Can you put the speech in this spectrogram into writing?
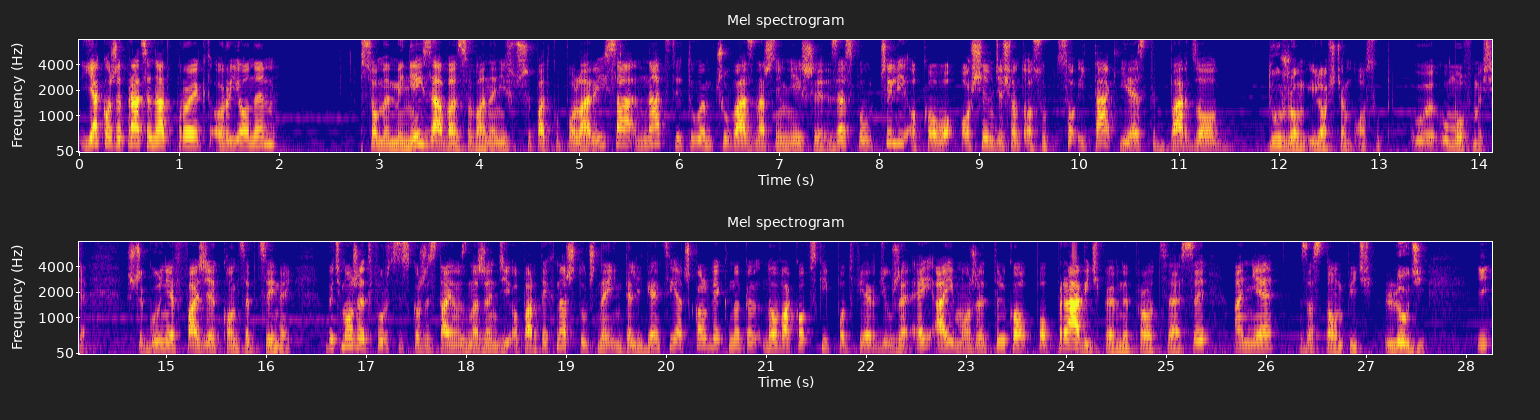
Jako, że prace nad projekt Orionem są mniej zaawansowane niż w przypadku Polarisa, nad tytułem czuwa znacznie mniejszy zespół, czyli około 80 osób, co i tak jest bardzo dużą ilością osób, umówmy się, szczególnie w fazie koncepcyjnej. Być może twórcy skorzystają z narzędzi opartych na sztucznej inteligencji, aczkolwiek Nowakowski potwierdził, że AI może tylko poprawić pewne procesy, a nie zastąpić ludzi. I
